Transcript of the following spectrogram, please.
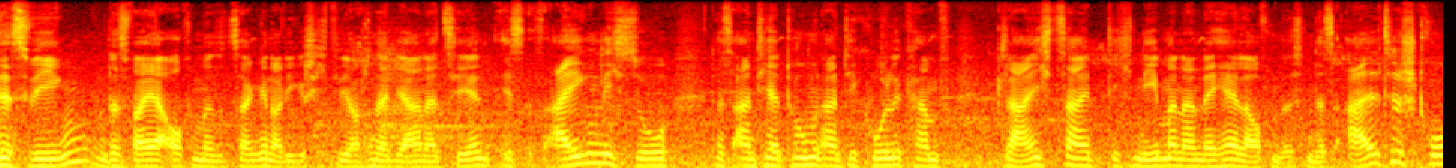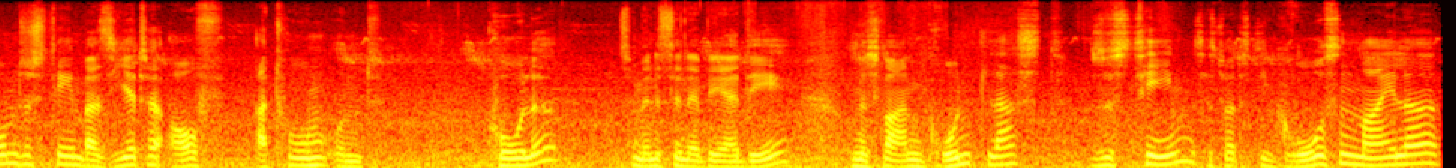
deswegen, und das war ja auch immer sozusagen genau die Geschichte, die wir auch schon seit Jahren erzählen, ist es eigentlich so, dass Anti-Atom- und Anti-Kohle-Kampf gleichzeitig nebeneinander herlaufen müssen. Das alte Stromsystem basierte auf Atom und Kohle, zumindest in der BRD. Und es war ein Grundlastsystem. Das heißt, du hattest die großen Meiler,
